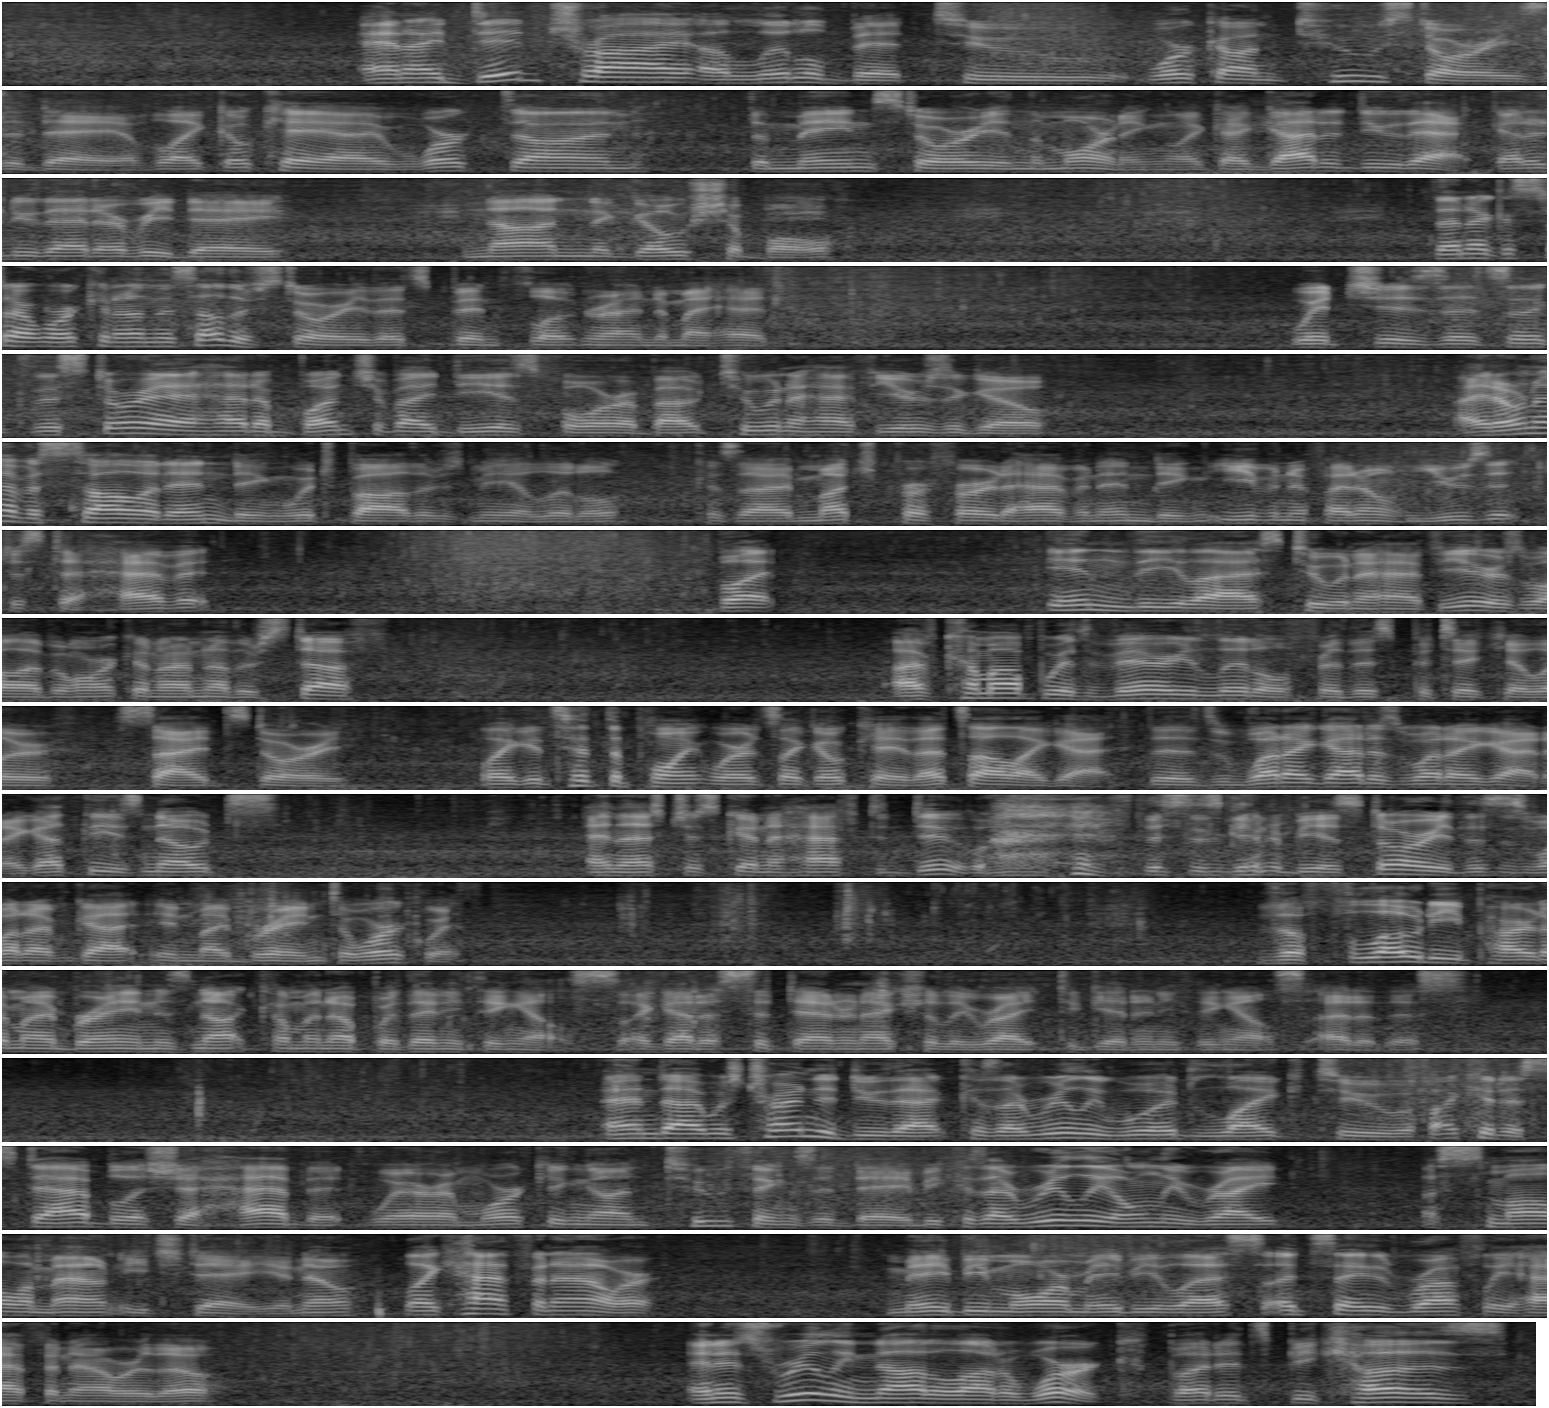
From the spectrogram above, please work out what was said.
And I did try a little bit to work on two stories a day of like, okay, I worked on the main story in the morning. Like, I got to do that. Got to do that every day, non negotiable. Then I could start working on this other story that's been floating around in my head. Which is, it's like the story I had a bunch of ideas for about two and a half years ago. I don't have a solid ending, which bothers me a little because I much prefer to have an ending, even if I don't use it, just to have it. But in the last two and a half years, while I've been working on other stuff, I've come up with very little for this particular side story. Like, it's hit the point where it's like, okay, that's all I got. What I got is what I got. I got these notes, and that's just gonna have to do. if this is gonna be a story, this is what I've got in my brain to work with the floaty part of my brain is not coming up with anything else. I got to sit down and actually write to get anything else out of this. And I was trying to do that because I really would like to, if I could establish a habit where I'm working on two things a day, because I really only write a small amount each day, you know? Like half an hour. Maybe more, maybe less. I'd say roughly half an hour though. And it's really not a lot of work, but it's because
